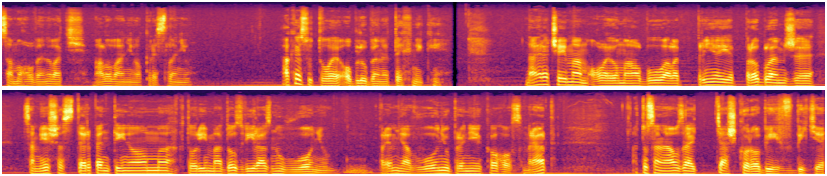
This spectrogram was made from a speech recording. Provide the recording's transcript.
sa mohol venovať malovaniu a kresleniu. Aké sú tvoje obľúbené techniky? Najradšej mám olejomalbu, ale pri nej je problém, že sa mieša s terpentínom, ktorý má dosť výraznú vôňu. Pre mňa vôňu, pre niekoho smrad. A to sa naozaj ťažko robí v byte.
